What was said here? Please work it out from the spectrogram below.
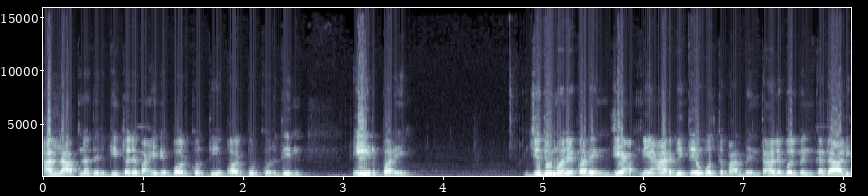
আল্লাহ আপনাদের ভিতরে বাহিরে বরকত দিয়ে ভরপুর করে দিন। এরপরে, যদি মনে করেন যে আপনি আরবিতেও বলতে পারবেন, তাহলে বলবেন কাদা আলী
